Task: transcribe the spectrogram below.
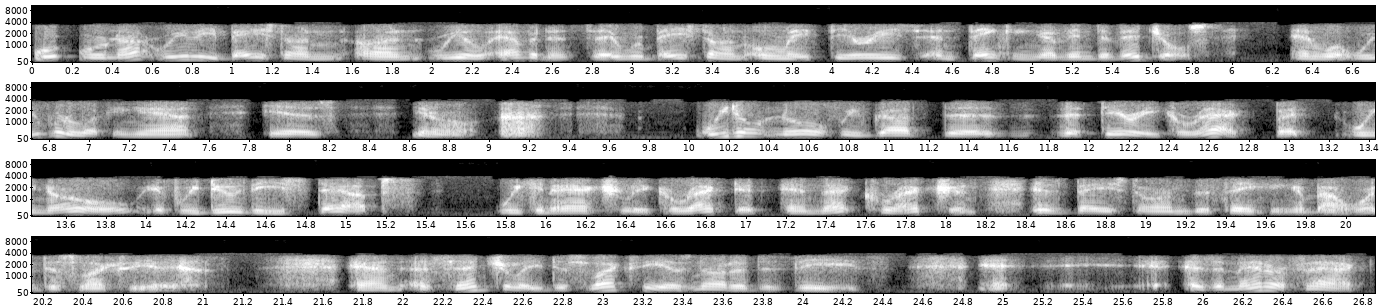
were not really based on, on real evidence. They were based on only theories and thinking of individuals. And what we were looking at is, you know, we don't know if we've got the the theory correct, but we know if we do these steps, we can actually correct it, and that correction is based on the thinking about what dyslexia is. And essentially, dyslexia is not a disease. As a matter of fact,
